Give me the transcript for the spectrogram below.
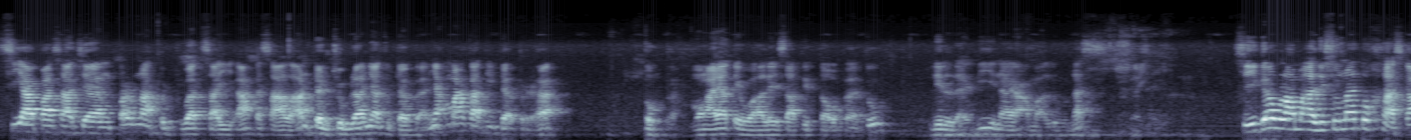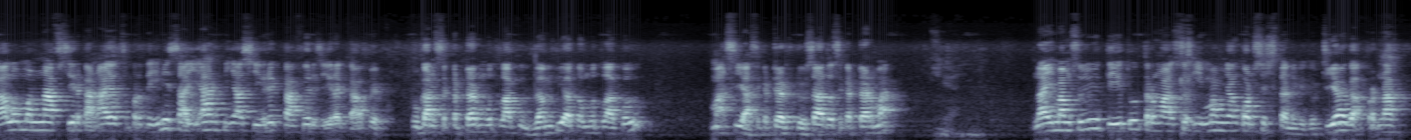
siapa saja yang pernah berbuat sayi'ah kesalahan dan jumlahnya sudah banyak maka tidak berhak tobat. Mau ayat wale satit taubatu lilladzina ya'malunas sehingga ulama ahli sunnah itu khas kalau menafsirkan ayat seperti ini saya artinya syirik kafir syirik kafir bukan sekedar mutlakul zambi atau mutlakul maksiat, sekedar dosa atau sekedar mak. Iya. Nah Imam Suyuti itu termasuk imam yang konsisten gitu. Dia nggak pernah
